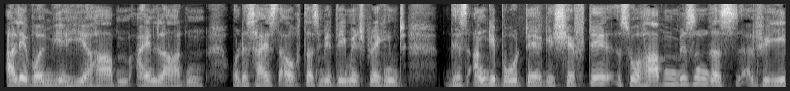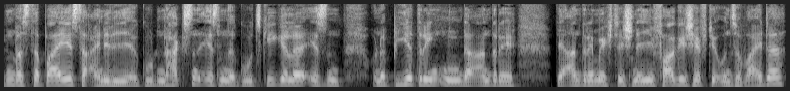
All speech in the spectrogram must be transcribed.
alle wollen wir hier haben, einladen. Und das heißt auch, dass wir dementsprechend das Angebot der Geschäfte so haben müssen, dass für jeden was dabei ist. Der eine will einen guten Haxen essen, ein gutes Gigerler essen und ein Bier trinken. Der andere, der andere möchte schnelle Fahrgeschäfte und so weiter.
